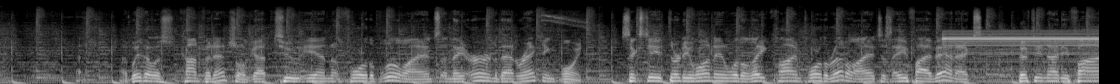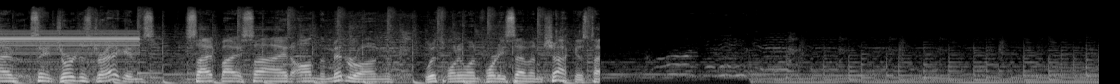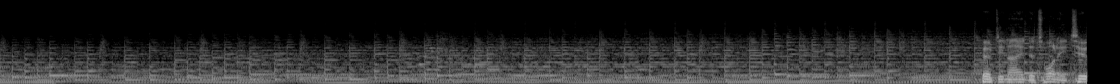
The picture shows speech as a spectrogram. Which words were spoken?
I believe that was confidential, got two in for the Blue Alliance, and they earned that ranking point. 68-31 in with a late climb for the Red Alliance is A5 Annex. 1595 St. George's Dragons side by side on the mid rung with 2147 Chuck is 59 to 22.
